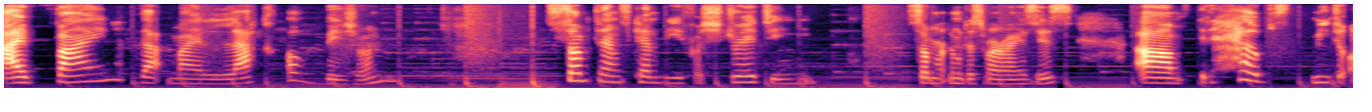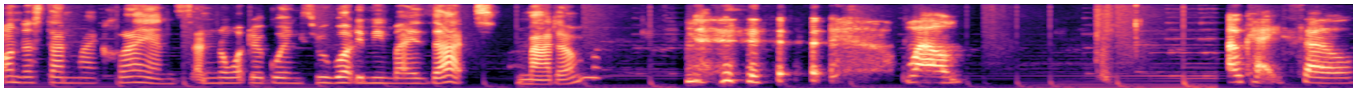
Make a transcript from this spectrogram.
I find that my lack of vision sometimes can be frustrating. Some let me just summarize this. Um, it helps me to understand my clients and know what they're going through. What do you mean by that, madam? well, okay, so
